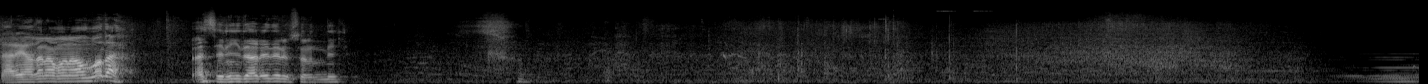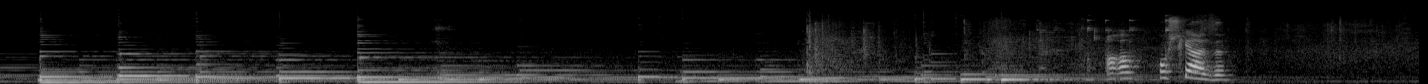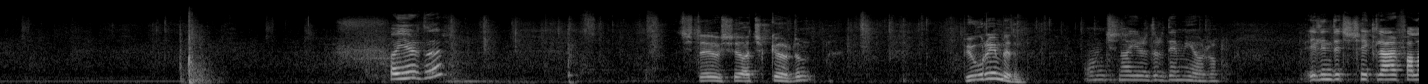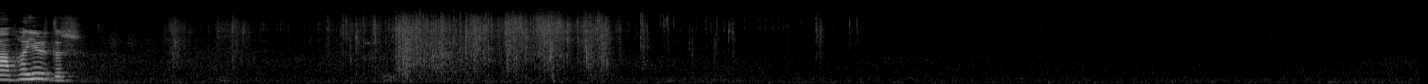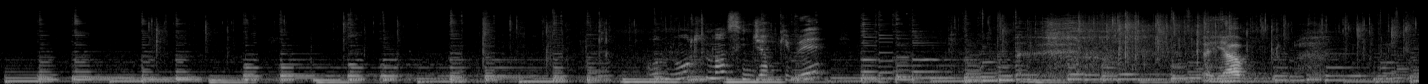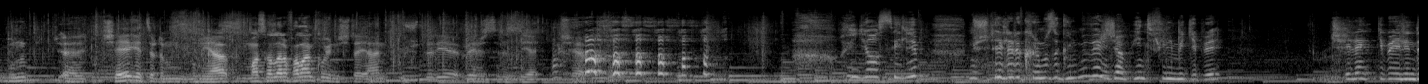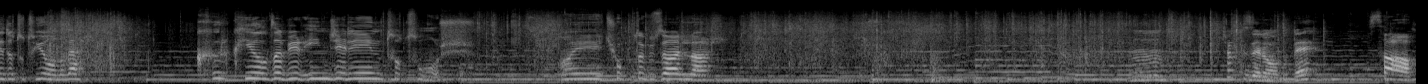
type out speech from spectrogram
Derya'dan havanı alma da. Ben seni idare ederim sorun değil. hoş geldin. Hayırdır? İşte ışığı açık gördüm. Bir uğrayayım dedim. Onun için hayırdır demiyorum. Elinde çiçekler falan hayırdır? Lan sincap gibi? Ya bunu e, şeye getirdim bunu ya. Masalara falan koyun işte yani müşteriye verirsiniz diye şey yaptım. Ay Ya Selim, müşterilere kırmızı gül mü vereceğim Hint filmi gibi? Çelenk gibi elinde de tutuyor onu ver. Kırk yılda bir inceliğin tutmuş. Ay çok da güzeller. Güzel oldu be. Sağ ol.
